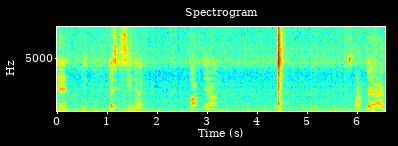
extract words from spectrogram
and you, as you can see, that popped out. It's not bad.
